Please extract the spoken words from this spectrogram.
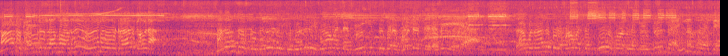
மாடு கயிறு இல்லாம வருது வீடு ஓட்டுறாரு கவுடா. முதல் தரப்பு தலைவருக்கு மதுரை மாவட்டம் ஜெய்கிந்தபுரம் கொட்டத்து ரவி ராமநாதபுரம் மாவட்டம் சூர மாவட்டத்தை சேர்ந்த இளம்பரத்தை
